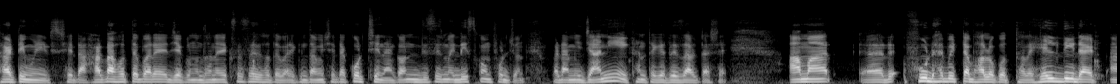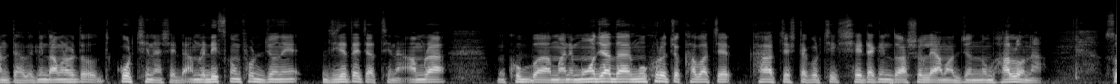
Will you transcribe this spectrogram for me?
থার্টি মিনিটস সেটা হাঁটা হতে পারে যে কোনো ধরনের এক্সারসাইজ হতে পারে, কিন্তু আমি সেটা করছি না। কারণ this is my discomfort zone but আমি জানি এখান থেকে রেজাল্ট আসে। আমার ফুড হ্যাবিটটা ভালো করতে হবে হেলদি ডায়েট আনতে হবে। কিন্তু আমরা হয়তো করছি না সেটা। আমরা ডিসকমফোর্ট জোনে যেতে চাচ্ছি না। আমরা খুব মানে মজাদার মুখরোচক খাবার খাওয়ার চেষ্টা করছি, সেটা কিন্তু আসলে আমার জন্য ভালো না। So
